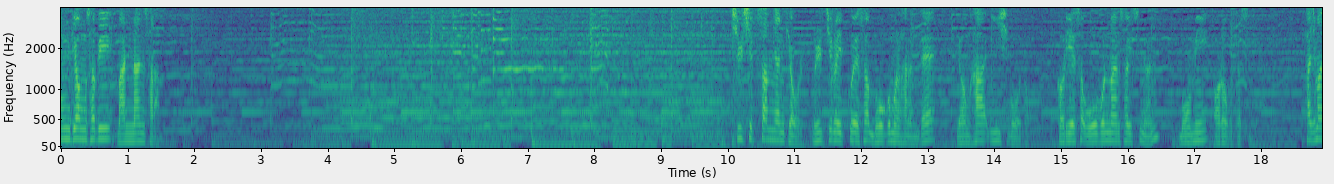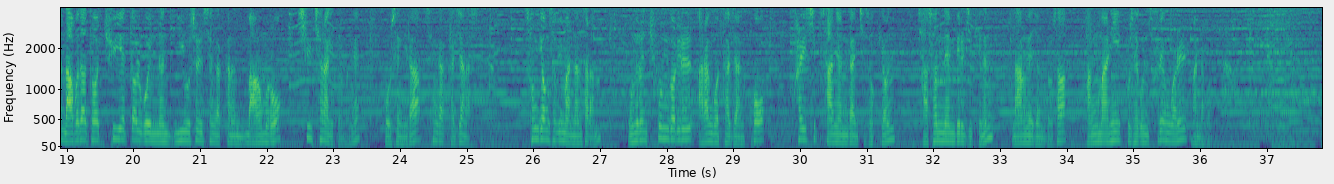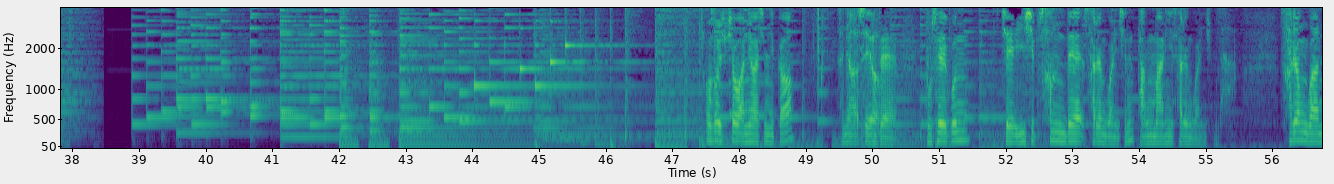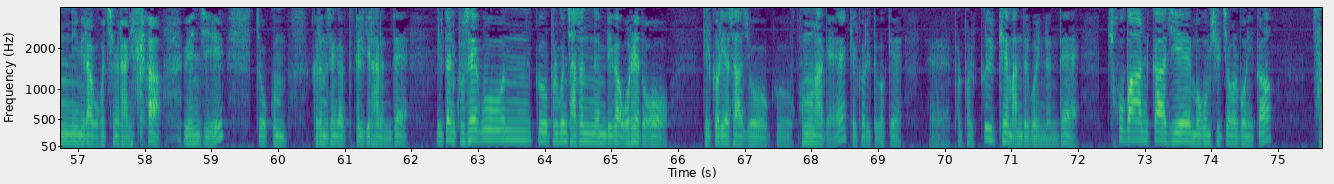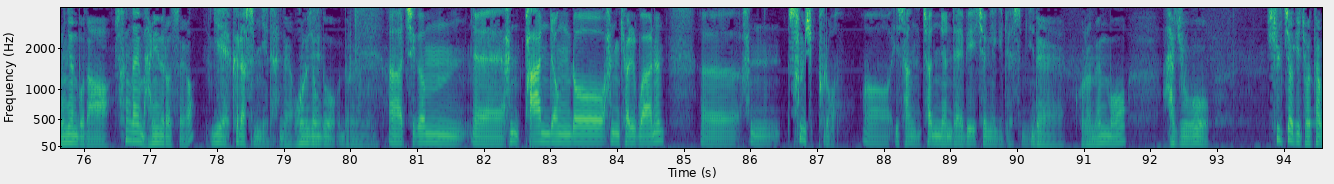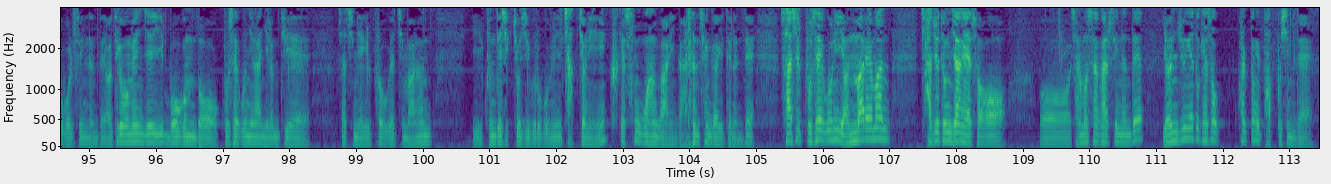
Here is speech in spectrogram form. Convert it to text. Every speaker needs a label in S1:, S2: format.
S1: 성경섭이 만난 사람. 73년 겨울 을지로 입구에서 모금을 하는데 영하 25도 거리에서 5분만 서 있으면 몸이 얼어붙었습니다. 하지만 나보다 더 추위에 떨고 있는 이웃을 생각하는 마음으로 실천하기 때문에 고생이라 생각하지 않았습니다. 성경섭이 만난 사람 오늘은 추운 거리를 아랑곳하지 않고 84년간 지속해온 자선 냄비를 지키는 나눔의 전도사 박만희 구세군 사령관을 만나봅니다. 어서 오십시오. 안녕하십니까?
S2: 안녕하세요.
S1: 네. 구세군 제23대 사령관이신 박만희 사령관이십니다. 사령관님이라고 호칭을 하니까 왠지 조금 그런 생각도 들긴 하는데 일단 구세군 그 붉은 자선 냄비가 올해도 길거리에서 아주 그 훈훈하게 길거리를 뜨겁게 에, 펄펄 끓게 만들고 있는데 초반까지의 모금 실적을 보니까 작년보다 상당히 많이 늘었어요.
S2: 예, 그렇습니다.
S1: 네, 어느 정도 늘어난 겁니까?
S2: 아, 지금 한 반 정도 한 결과는 어, 한 30% 어, 이상 전년 대비 증액이 됐습니다.
S1: 네, 그러면 뭐 아주 실적이 좋다고 볼 수 있는데 어떻게 보면 이제 이 모금도 구세군이라는 이름 뒤에 자칫 얘기를 풀어보겠지만은 이 군대식 조직으로 보면 이 작전이 크게 성공한 거 아닌가 하는 생각이 드는데 사실 구세군이 연말에만 자주 등장해서 어 잘못 생각할 수 있는데 연중에도 계속 활동이 바쁘신데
